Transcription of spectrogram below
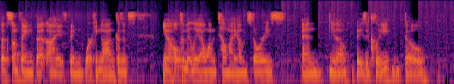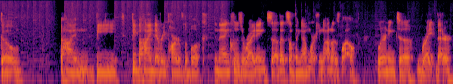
that's something that I've been working on because it's, you know, ultimately I want to tell my own stories and, you know, basically go, go behind be be behind every part of the book and that includes the writing so that's something i'm working on as well learning to write better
